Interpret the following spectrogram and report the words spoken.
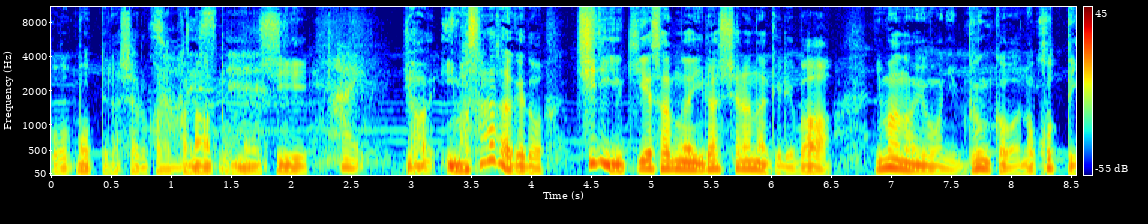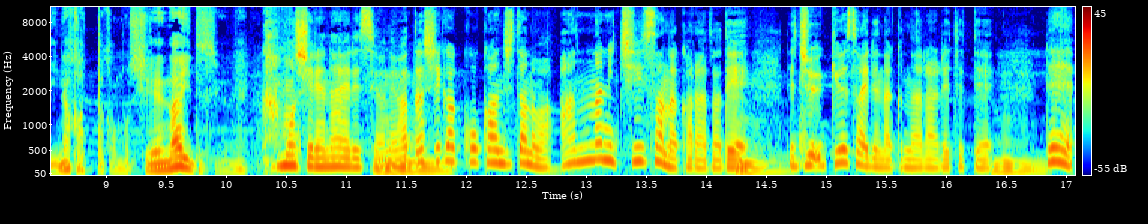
を持ってらっしゃるからかなと思うしはいいや今更だけどチリ幸恵さんがいらっしゃらなければ今のように文化は残っていなかったかもしれないですよね。かもしれないですよね、うん。私がこう感じたのはあんなに小さな体で,、うん。で19歳で亡くなられてて、うん。で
